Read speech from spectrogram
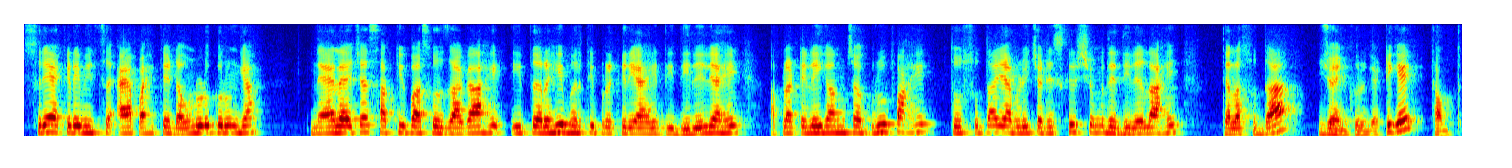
श्री अकॅडमीचं ॲप आहे ते डाउनलोड करून घ्या. न्यायालयाच्या सातवी पासवर जागा आहे इतरही भरती प्रक्रिया आहे ती दिलेली आहे. आपला टेलिग्रामचा ग्रुप आहे तो सुद्धा या व्हिडिओच्या डिस्क्रिप्शनमध्ये दिलेला आहे. त्याला सुद्धा जॉईन करून घ्या. ठीक आहे? थांबतो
